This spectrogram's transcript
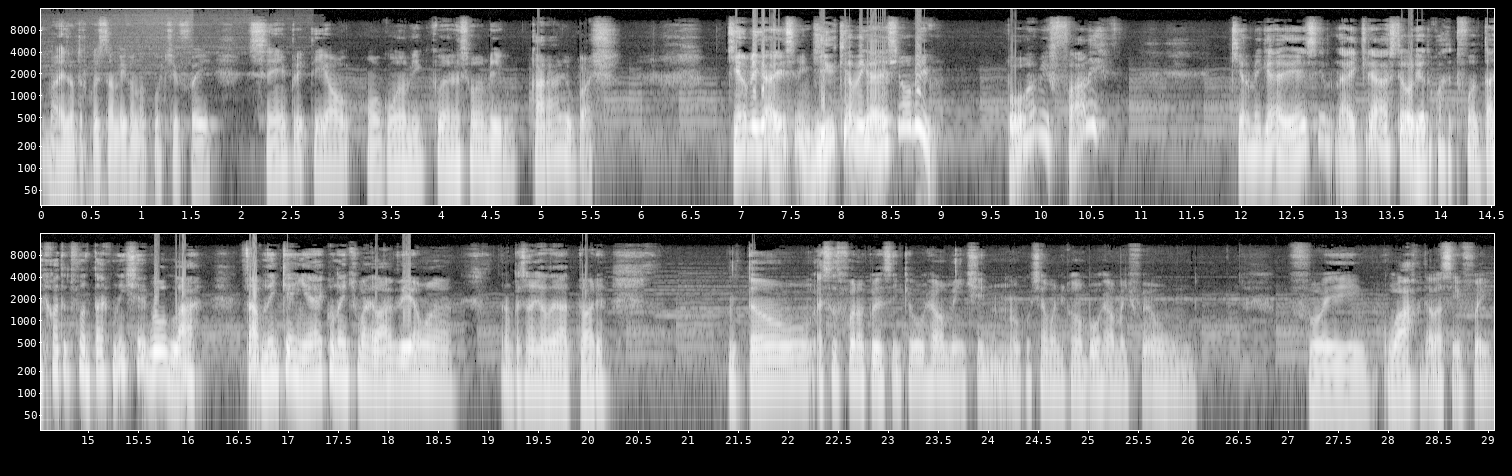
Mas outra coisa também que eu não curti foi sempre ter algum amigo que conhece um amigo. Caralho, baixo. Que amigo é esse? Me diga que amigo é esse, meu amigo. Porra, me fale. Que amigo é esse? Aí criar as teorias do Quarteto Fantástico. O Quarteto Fantástico nem chegou lá. Sabe nem quem é. Quando a gente vai lá ver uma, uma personagem aleatória. Então, essas foram coisas assim que eu realmente não curti a Monica Rambeau. Realmente foi um. Foi. O arco dela assim foi.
